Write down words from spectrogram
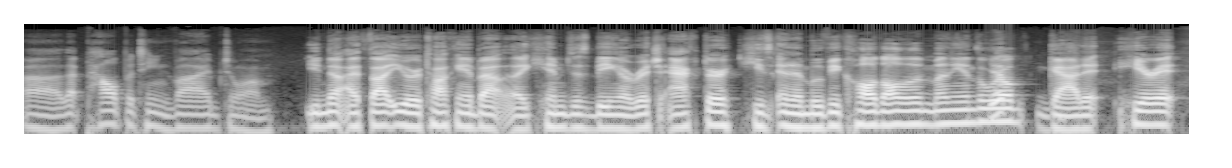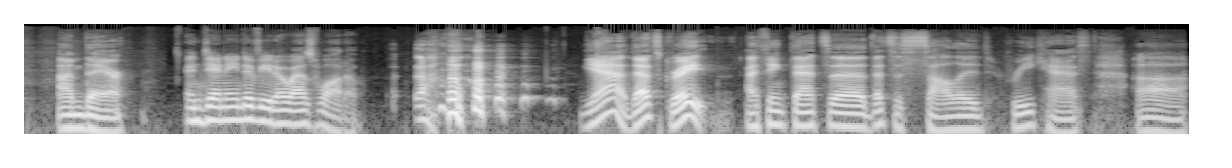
uh, that Palpatine vibe to him. You know, I thought you were talking about like him just being a rich actor. He's in a movie called All the Money in the World. Got it. Hear it. I'm there. And Danny DeVito as Watto. Yeah, that's great. I think that's a that's a solid recast. Uh,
